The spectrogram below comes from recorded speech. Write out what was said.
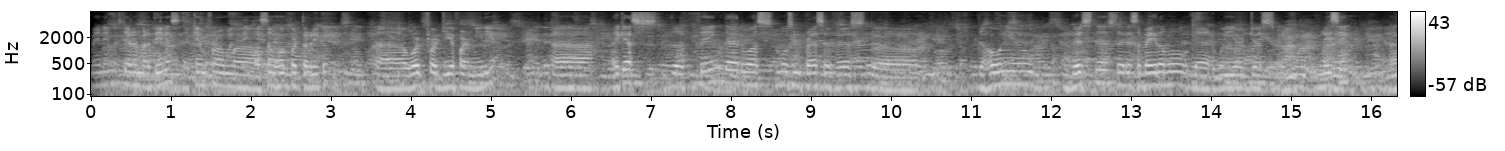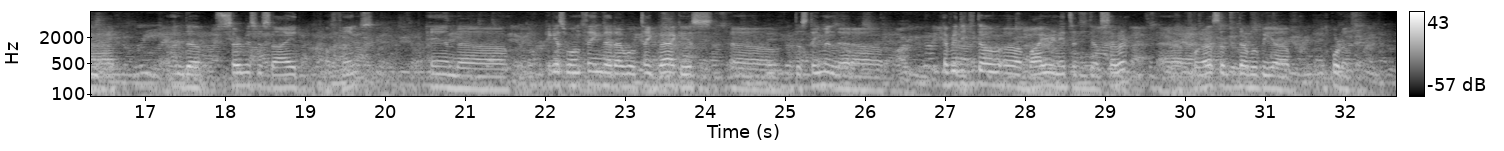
My name is Gerald Martinez. I came from uh, San Juan, Puerto Rico. Uh, worked for GFR Media. Uh, I guess the thing that was most impressive is the, the whole new business that is available that we are just missing uh, on the services side of things. And uh, I guess one thing that I will take back is uh, the statement that uh, every digital uh, buyer needs a digital seller. Uh, for us, that, that will be an important thing.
